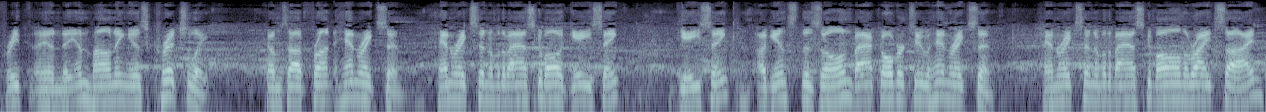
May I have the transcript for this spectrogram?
Free th- and inbounding is Critchley. Comes out front, Henriksen. Henriksen over the basketball, Gasink. Gasink against the zone, back over to Henriksen. Henriksen over the basketball on the right side.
